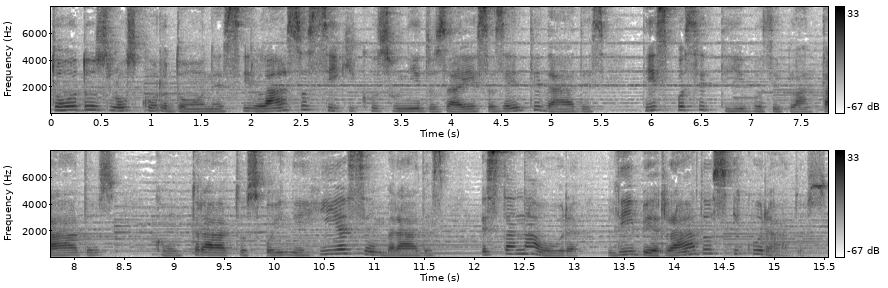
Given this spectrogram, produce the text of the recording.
Todos os cordones e laços psíquicos unidos a essas entidades, dispositivos implantados, contratos ou energias sembradas estão agora liberados e curados.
